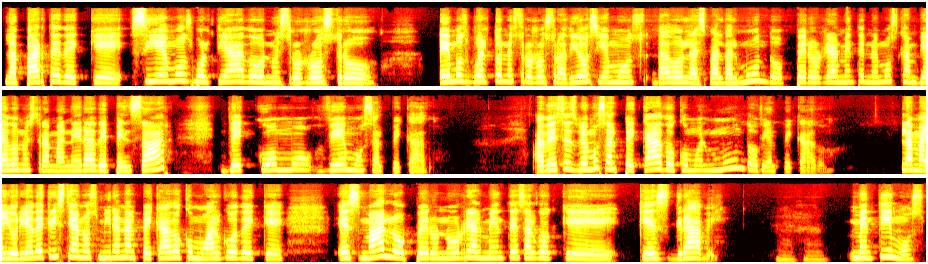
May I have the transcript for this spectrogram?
La parte de que sí hemos volteado nuestro rostro, hemos vuelto nuestro rostro a Dios y hemos dado la espalda al mundo, pero realmente no hemos cambiado nuestra manera de pensar, de cómo vemos al pecado. A veces vemos al pecado como el mundo ve al pecado la mayoría de cristianos miran al pecado como algo de que es malo, pero no realmente es algo que, que es grave. Mentimos.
